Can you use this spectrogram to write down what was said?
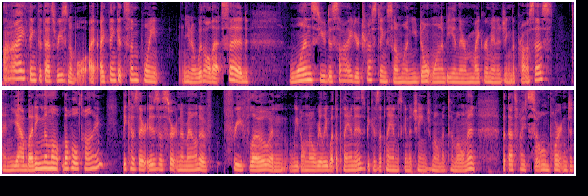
I think that that's reasonable. I, I think at some point, you know, with all that said, once you decide you're trusting someone, you don't want to be in there micromanaging the process and yeah, butting them the whole time because there is a certain amount of free flow and we don't know really what the plan is because the plan is going to change moment to moment. But that's why it's so important to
